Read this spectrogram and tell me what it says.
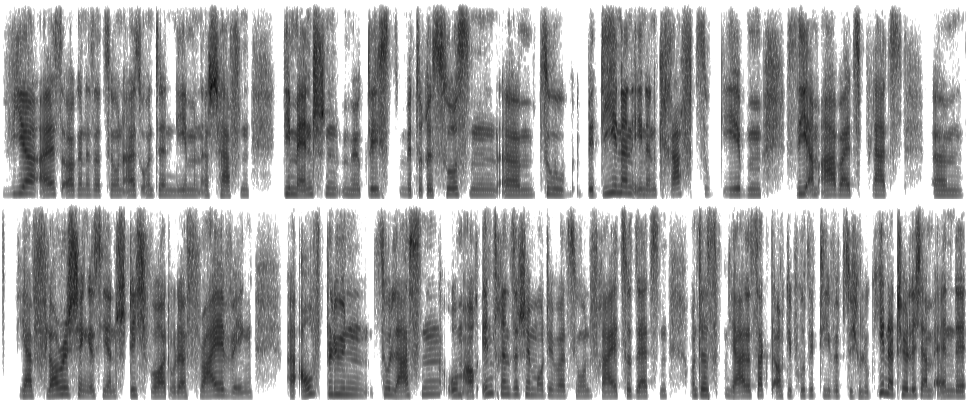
wir als Organisation, als Unternehmen es schaffen, die Menschen möglichst mit Ressourcen ähm, zu bedienen, ihnen Kraft zu geben, sie am Arbeitsplatz ähm, ja, flourishing ist hier ein Stichwort oder thriving, aufblühen zu lassen, um auch intrinsische Motivation freizusetzen. Und das, ja, das sagt auch die positive Psychologie natürlich am Ende,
